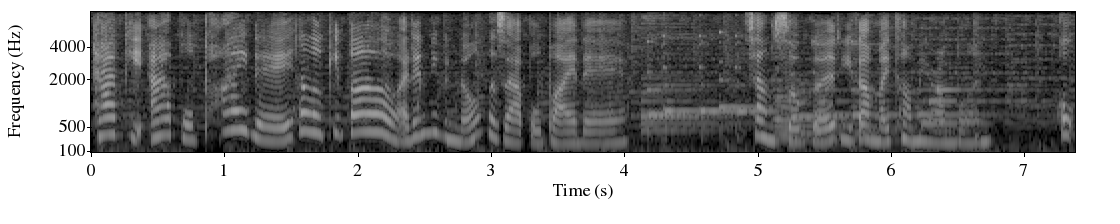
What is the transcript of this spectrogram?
Happy Apple Pie Day! Hello, Kibo! I didn't even know it was Apple Pie Day. Sounds so good. You got my tummy rumbling. Oh,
